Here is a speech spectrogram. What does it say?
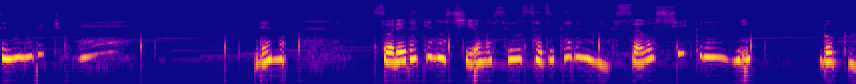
せ者でちゅね。でもそれだけの幸せを授かるのにふさわしいくらいに僕は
